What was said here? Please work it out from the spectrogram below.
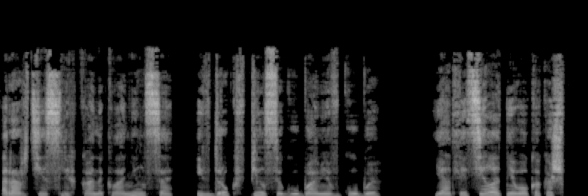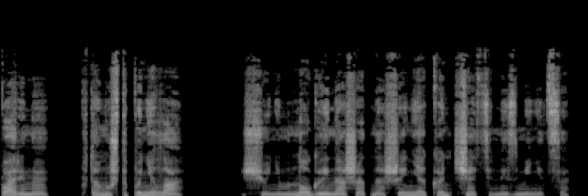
Рартис слегка наклонился и вдруг впился губами в губы. Я отлетела от него, как ошпаренная, потому что поняла. Еще немного, и наши отношения окончательно изменятся.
